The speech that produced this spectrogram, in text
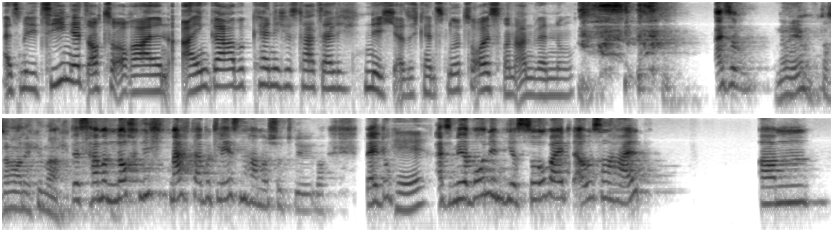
Als Medizin jetzt auch zur oralen Eingabe kenne ich es tatsächlich nicht. Also ich kenne es nur zur äußeren Anwendung. Also Nee, das haben wir auch nicht gemacht. Das haben wir noch nicht gemacht, aber gelesen haben wir schon drüber. Weil du, okay. also wir wohnen hier so weit außerhalb. Ähm,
